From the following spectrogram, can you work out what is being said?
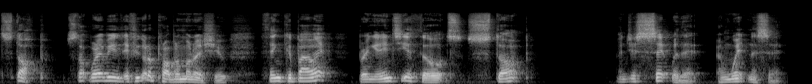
Stop. Stop wherever you, if you've got a problem or issue, think about it, bring it into your thoughts, stop, and just sit with it and witness it.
